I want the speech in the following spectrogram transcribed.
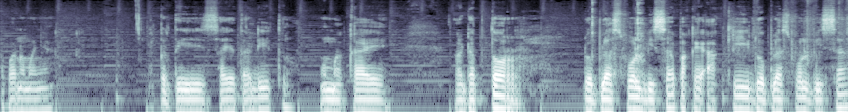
apa namanya seperti saya tadi itu memakai adaptor. 12 volt bisa pakai aki 12 volt bisa.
